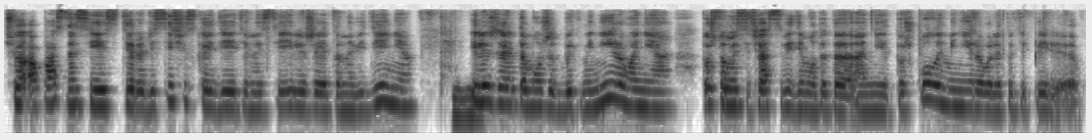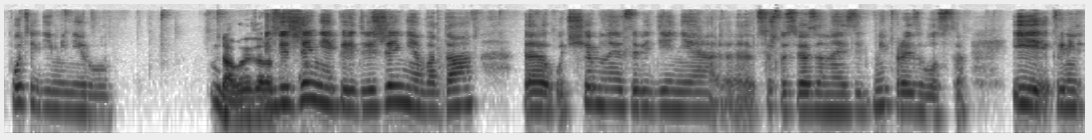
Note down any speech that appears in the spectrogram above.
Еще опасность есть террористической деятельности, или же это наведение, или же это может быть минирование. То, что мы сейчас видим, вот это они то школы минировали, то теперь э, потяги минируют. Ну, да, вони зараз. Движение, передвижение, вода, э, учебные заведения, все, что связано с детьми, производство И кремен-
